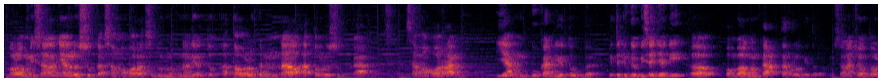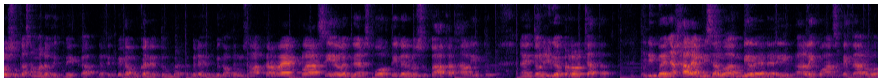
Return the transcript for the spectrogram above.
Kalau misalnya lu suka sama orang sebelum lu kenal YouTube, atau lu kenal atau lu suka sama orang yang bukan youtuber itu juga bisa jadi uh, pembangun karakter lo gitu loh. Misalnya contoh lo suka sama David Beckham. David Beckham bukan youtuber tapi David Beckham tuh misalnya keren classy elegan sporty dan lo suka akan hal itu. Nah itu lo juga perlu catat. Jadi banyak hal yang bisa lo ambil ya dari uh, lingkungan sekitar lo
